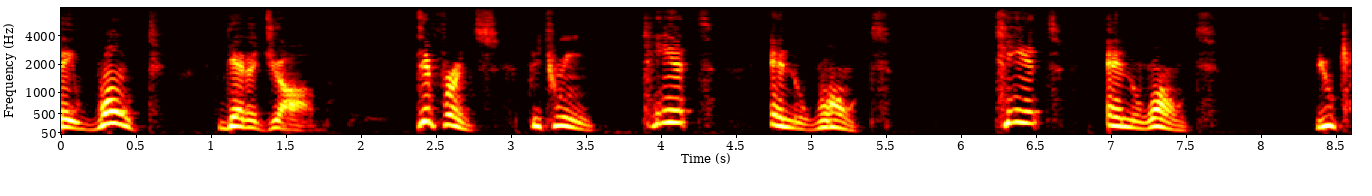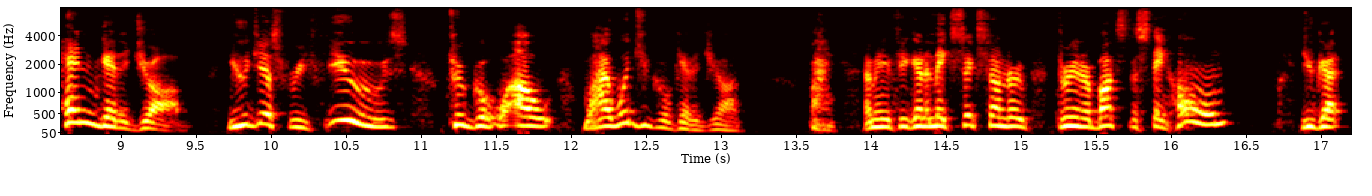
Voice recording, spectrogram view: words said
they won't get a job. Difference between can't and won't. Can't and won't. You can get a job. You just refuse to go out. Why would you go get a job? Why? I mean, if you're going to make 600, 300 bucks to stay home, you got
